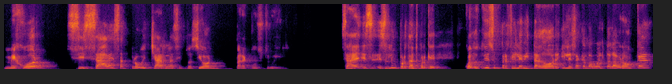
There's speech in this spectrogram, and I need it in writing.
mejor si sabes aprovechar la situación para construir. O sea, eso es lo importante, porque cuando tienes un perfil evitador y le sacas la vuelta a la bronca,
